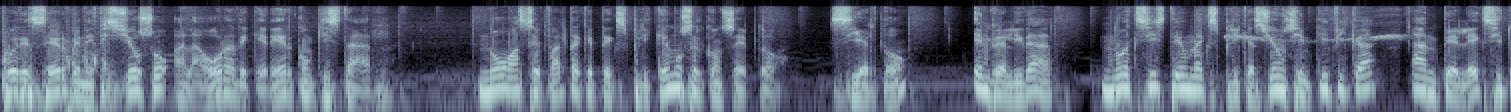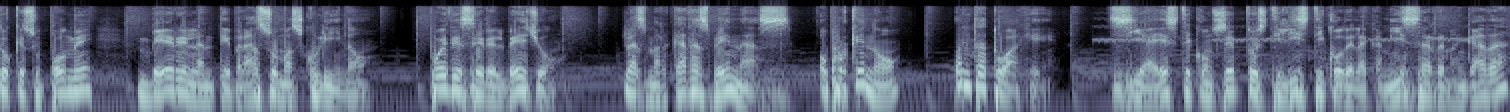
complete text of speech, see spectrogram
puede ser beneficioso a la hora de querer conquistar. No hace falta que te expliquemos el concepto, ¿cierto? En realidad, no existe una explicación científica ante el éxito que supone ver el antebrazo masculino. Puede ser el vello, las marcadas venas, o por qué no, un tatuaje. Si a este concepto estilístico de la camisa remangada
